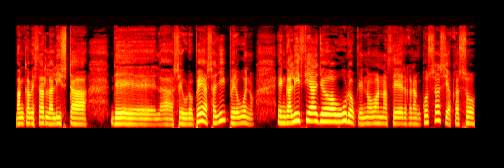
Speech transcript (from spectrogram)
va a encabezar la lista de las europeas allí, pero bueno, en Galicia yo auguro que no van a hacer gran cosa, si acaso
